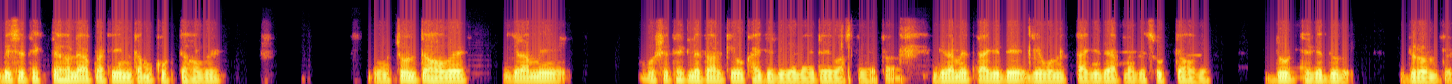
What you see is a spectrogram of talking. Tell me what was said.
বেঁচে থাকতে হলে আপনাকে ইনকাম করতে হবে এবং চলতে হবে। গ্রামে বসে থাকলে তো আর কেউ খাইতে দিবে না, এটাই বাস্তবতা। গ্রামের তাগিদে, জীবনের তাগিদে আপনাকে ছুটতে হবে, দূর থেকে দূর, দূরান্তে।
